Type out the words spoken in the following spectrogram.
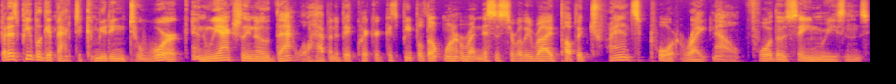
But as people get back to commuting to work, and we actually know that will happen a bit quicker because people don't want to necessarily ride public transport right now for those same reasons.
